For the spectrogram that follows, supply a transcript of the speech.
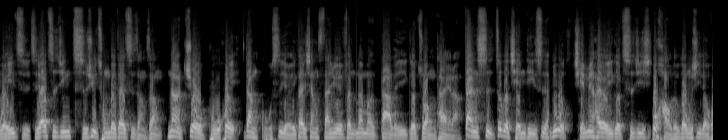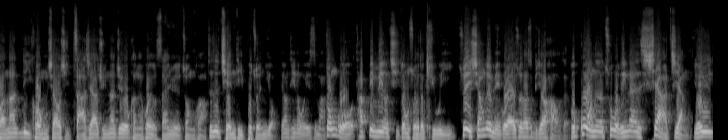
为止，只要资金持续充沛在市场上，那就不会让股市有一个像三月份那么大的一个状态啦。但是这个前提是，如果前面还有一个刺激不好的东西的话，那利空消息砸下去，那就有可能会有三月的状况。这是前提，不准有。这样听懂我意思吗？中国它并没有启动所谓的 QE，所以相对美国来说它是比较好的。不过呢，出口订单下降，由于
